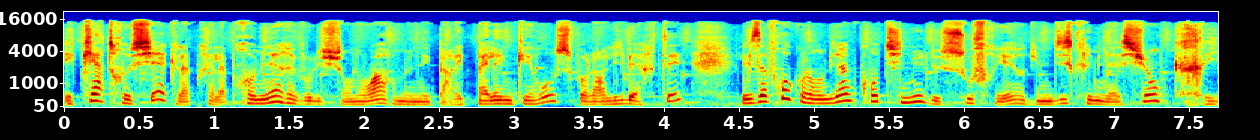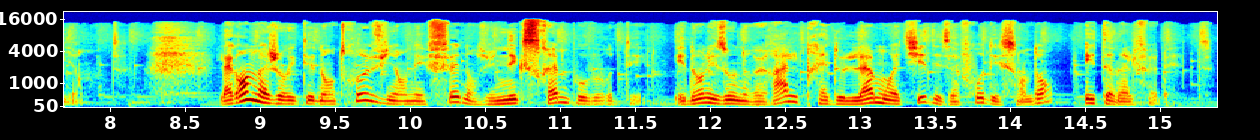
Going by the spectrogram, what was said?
et quatre siècles après la première révolution noire menée par les palenqueros pour leur liberté, les Afro-Colombiens continuent de souffrir d'une discrimination criante. La grande majorité d'entre eux vit en effet dans une extrême pauvreté. Et dans les zones rurales, près de la moitié des afro-descendants est analphabète.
